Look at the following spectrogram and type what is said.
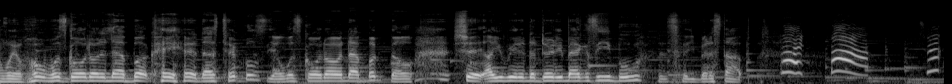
Wait, what's going on in that book? Hey, hey, that's Tickles? Yo, what's going on in that book, though? Shit, are you reading the dirty magazine, Buu? You better stop. But Bob took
